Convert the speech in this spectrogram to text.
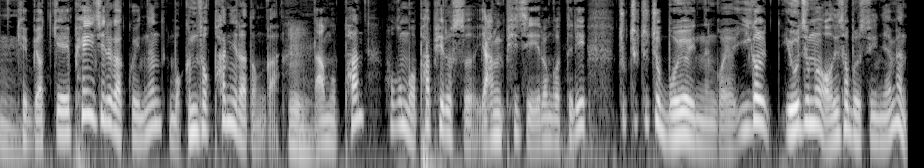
음. 이렇게 몇 개의 페이지를 갖고 있는 뭐 금속판이라던가 음. 나무판 혹은 뭐 파피루스, 양피지 이런 것들이 쭉쭉쭉쭉 모여 있는 거예요. 이걸 요즘은 어디서 볼 수 있냐면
